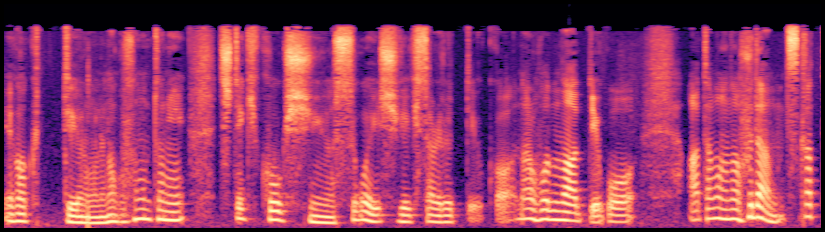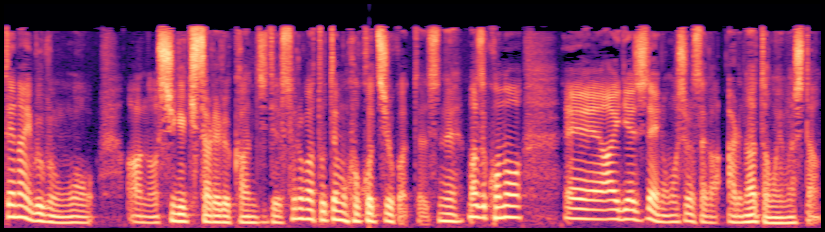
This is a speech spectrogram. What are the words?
描くっていうのもね、なんか本当に知的好奇心がすごい刺激されるっていうか、なるほどなっていう、こう、頭の普段使ってない部分を、あの、刺激される感じで、それがとても心地よかったですね。まずこの、えー、アイディア自体の面白さがあるなと思いました。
